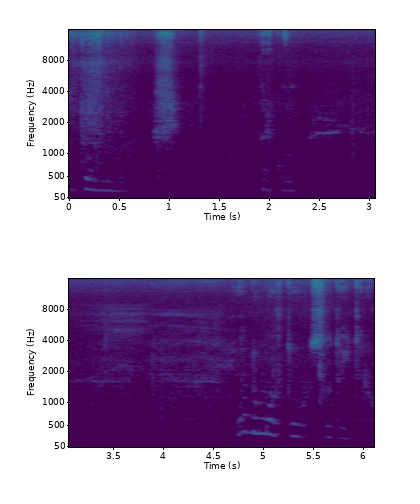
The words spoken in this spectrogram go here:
Нікого нема. Прикол. Я думав, то вусатий таракан.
